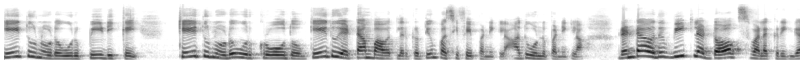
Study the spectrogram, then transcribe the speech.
கேத்துனோட ஒரு பீடிக்கை கேதுனோட ஒரு குரோதம் கேது எட்டாம் பாவத்தில் இருக்கிறதையும் பசிஃபை பண்ணிக்கலாம். அது ஒன்று பண்ணிக்கலாம். ரெண்டாவது வீட்டில் டாக்ஸ் வளர்க்குறீங்க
